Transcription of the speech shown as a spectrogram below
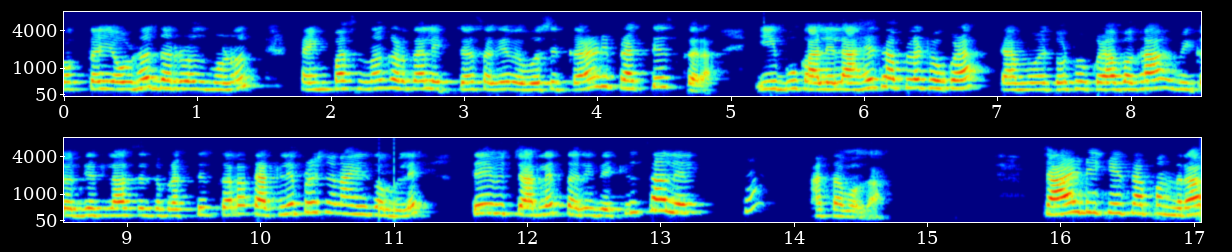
फक्त एवढं दररोज म्हणून टाइमपास न करता लेक्चर सगळे व्यवस्थित करा आणि प्रॅक्टिस करा. ई बुक आलेला आहेच आपला ठोकळा. त्यामुळे तो ठोकळा बघा. विकत घेतला असेल तर प्रॅक्टिस करा. त्यातले प्रश्न नाही जमले. ते विचारले तरी देखील चालेल. आता बघा. चार डीकेचा पंधरा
